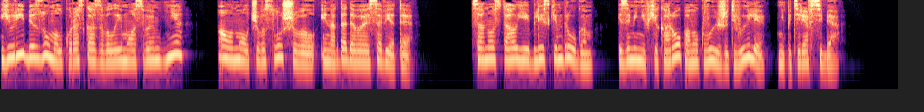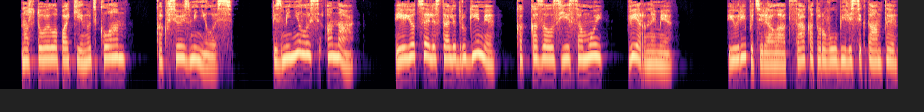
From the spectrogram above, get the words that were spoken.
Юрий безумолку рассказывала ему о своем дне, а он молча выслушивал, иногда давая советы. Сано стал ей близким другом и, заменив Хикаро, помог выжить в Иле, не потеряв себя. Но стоило покинуть клан, как все изменилось. Изменилась она. Ее цели стали другими, как казалось ей самой, верными. Юри потеряла отца, которого убили сектанты,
